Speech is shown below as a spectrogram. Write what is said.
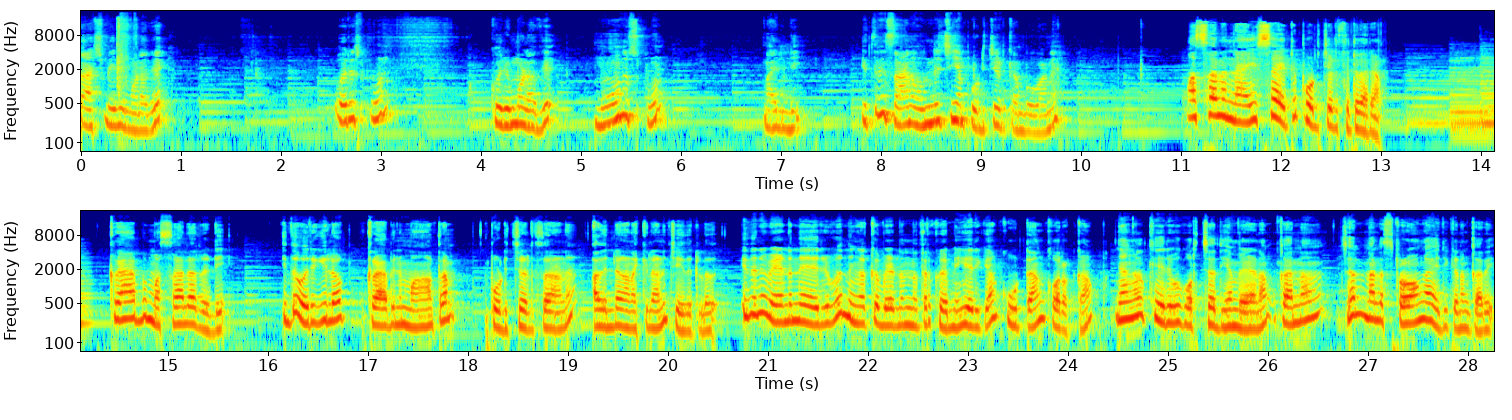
കാശ്മീരി മുളക് ഒരു സ്പൂൺ കുരുമുളക് മൂന്ന് സ്പൂൺ മല്ലി. ഇത്രയും സാധനം ഒന്നിച്ച് ഞാൻ പൊടിച്ചെടുക്കാൻ പോവാണ്. മസാല നൈസായിട്ട് പൊടിച്ചെടുത്തിട്ട് വരാം. Crab masala ready. ഇത് ഒരു കിലോ ക്രാബിന് മാത്രം പൊടിച്ചെടുത്തതാണ് അതിന്റെ കണക്കിലാണ് ചെയ്തിട്ടുള്ളത്. ഇതിന് വേണ്ടുന്ന എരിവ് നിങ്ങൾക്ക് വേണ്ടുന്നത്ര ക്രമീകരിക്കാം കൂട്ടാം കുറക്കാം. ഞങ്ങൾക്ക് എരിവ് കുറച്ചധികം വേണം. കാരണം വെച്ചാൽ നല്ല സ്ട്രോങ് ആയിരിക്കണം കറി.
